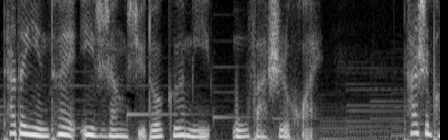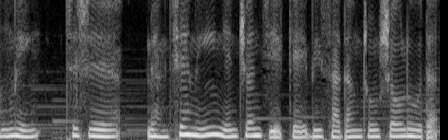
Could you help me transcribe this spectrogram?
他的隐退一直让许多歌迷无法释怀。他是彭羚，这是两千零一年专辑《给 Lisa》当中收录的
